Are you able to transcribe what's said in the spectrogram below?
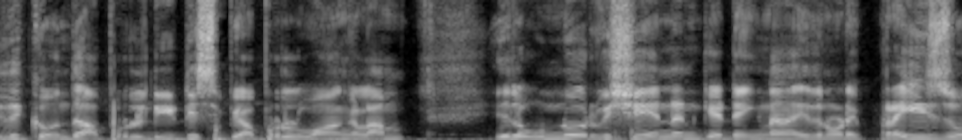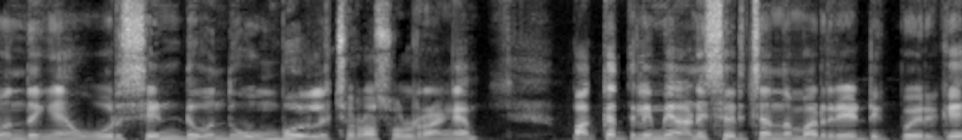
இதுக்கு வந்து அப்ரூவல் டிடிசிபி அப்ரூவல் வாங்கலாம். இதில் இன்னொரு விஷயம் என்னென்னு கேட்டிங்கன்னா இதனுடைய ப்ரைஸ் வந்துங்க ஒரு சென்ட் வந்து ஒம்பது லட்ச ரூபா சொல்கிறாங்க பக்கத்துலேயுமே அனுசரித்து அந்த மாதிரி ரேட்டுக்கு போயிருக்கு.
